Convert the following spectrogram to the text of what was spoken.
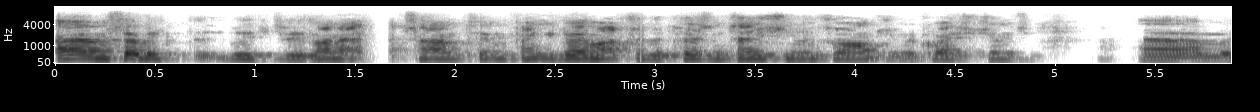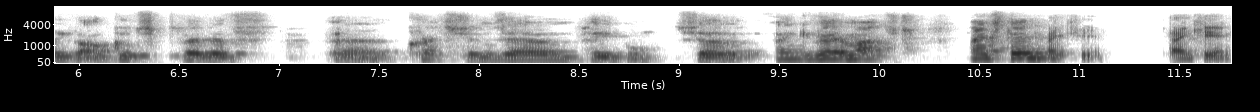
Um, so we've, we've, run out of time, Tim. Thank you very much for the presentation and for answering the questions. Um, we've got a good spread of uh, questions there and people. So thank you very much. Thanks, Tim. Thank you. Thank you.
